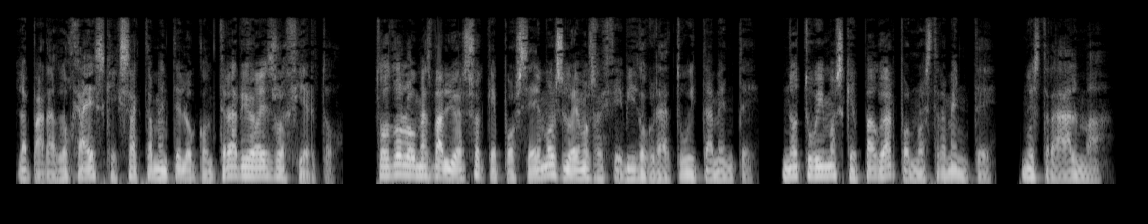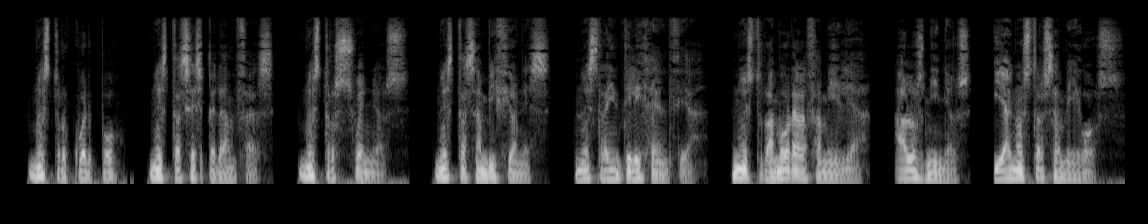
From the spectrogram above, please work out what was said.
La paradoja es que exactamente lo contrario es lo cierto. Todo lo más valioso que poseemos lo hemos recibido gratuitamente, no tuvimos que pagar por nuestra mente, nuestra alma, nuestro cuerpo, nuestras esperanzas, nuestros sueños, nuestras ambiciones, nuestra inteligencia, nuestro amor a la familia, a los niños, y a nuestros amigos.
